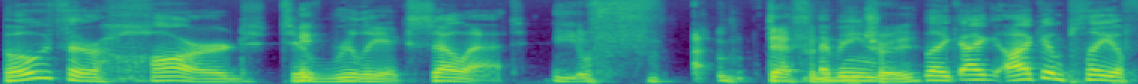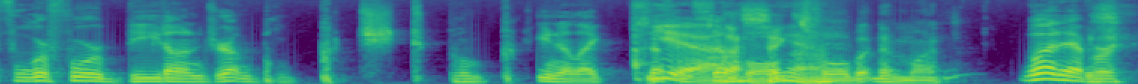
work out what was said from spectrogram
both are hard to really excel at. You're f- I definitely mean, true. like I, I can play a four four beat on drum, you know, like something Yeah. That's simple. six Yeah. four, but never mind. Whatever.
